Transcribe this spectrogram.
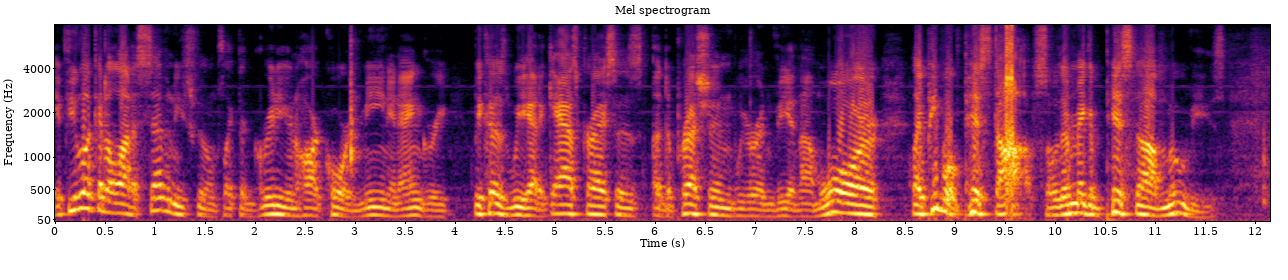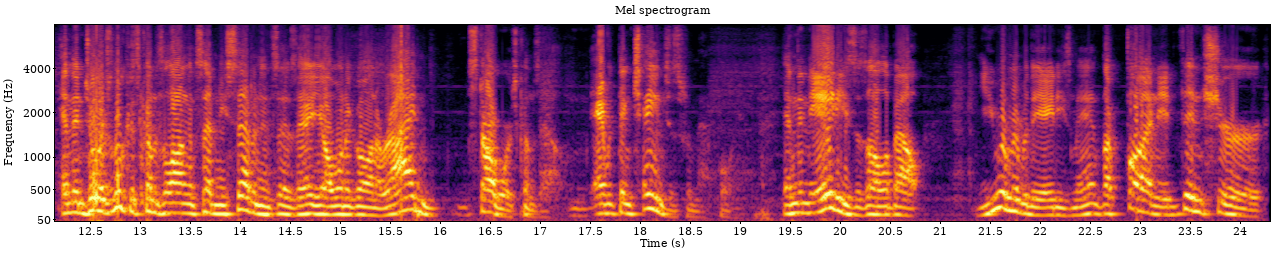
If you look at a lot of 70s films, like they're gritty and hardcore and mean and angry, because we had a gas crisis, a depression, we were in Vietnam War, like people were pissed off, so they're making pissed off movies. And then George Lucas comes along in 77 and says, hey, y'all want to go on a ride? And Star Wars comes out. And everything changes from that point. And then the 80s is all about, you remember the 80s, man, the fun, adventure,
